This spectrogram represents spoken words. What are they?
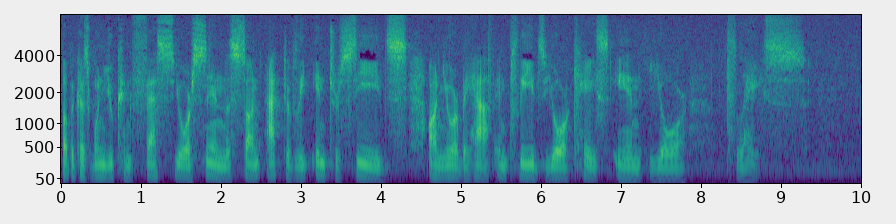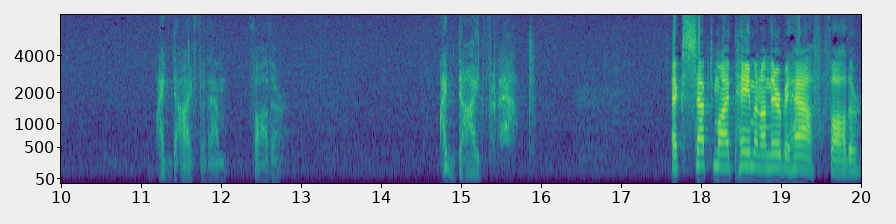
but because when you confess your sin, the Son actively intercedes on your behalf and pleads your case in your place. I died for them, Father. I died for that. Accept my payment on their behalf, Father.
